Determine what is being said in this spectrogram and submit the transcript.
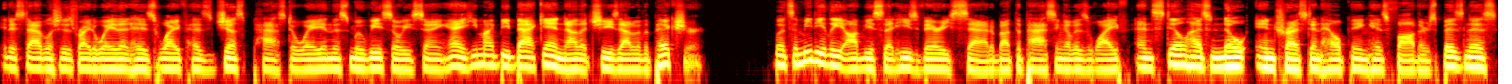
it establishes right away that his wife has just passed away in this movie. So he's saying, hey, he might be back in now that she's out of the picture but it's immediately obvious that he's very sad about the passing of his wife and still has no interest in helping his father's business.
